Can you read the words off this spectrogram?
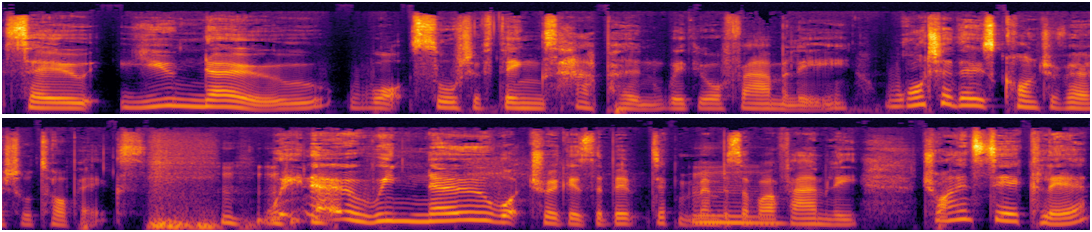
So you know what sort of things happen with your family. What are those controversial topics? we know, we know what triggers the different members of our family. Try and steer clear.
